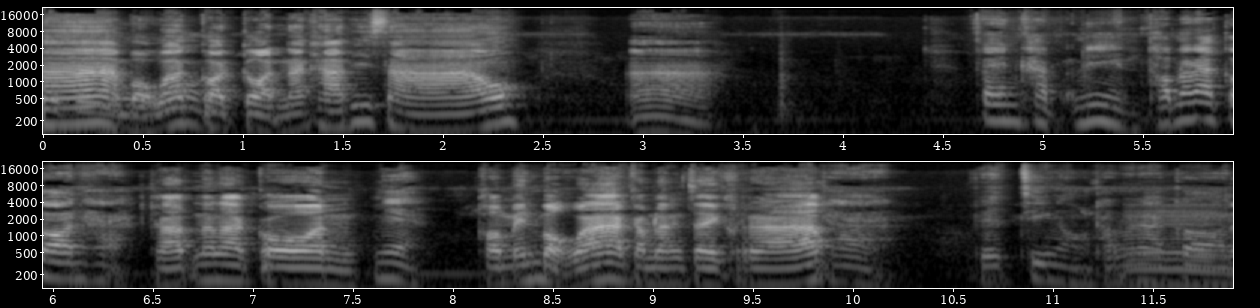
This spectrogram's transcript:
า โอ้โห บอกว่ากอดกอดๆนะคะพี่สาว อ่า แฟนคลับนี่ท็อปนารากรค่ะ ครับนารากร เนี่ยคอมเมนต์บอกว่ากำลังใจครับค่ะเฟซจริงของท็อปอืนารากรมห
